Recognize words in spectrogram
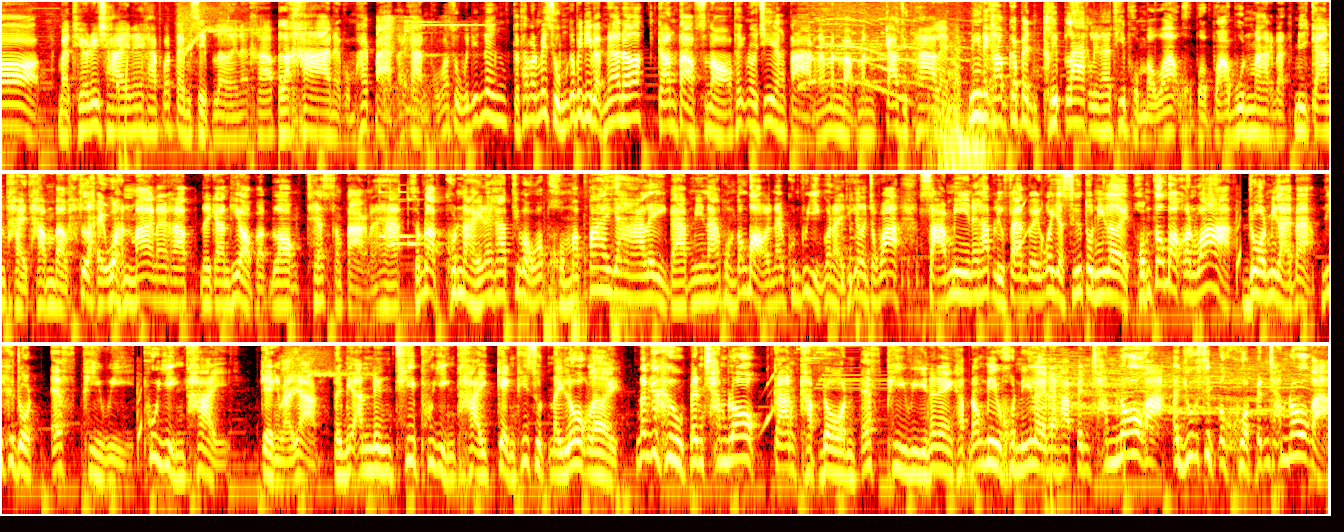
แมทเทียลที่ใช้นะครับก็เต็ม 10 เลยนะครับ ราคาเนี่ยผมให้ 8 ละกัน ผมว่าสูงไปนิดนึง แต่ถ้ามันไม่สูงก็ไม่ดีแบบเนี้ยเนอะการตอบสนองเทคโนโลยีต่างๆนะมันแบบมัน 9.5 เลย นี่นะครับก็เป็นคลิปแรกเลยนะที่ผมแบบว่าโอ้โหแบบว้าวุ่นมากนะมีการถ่ายทำแบบหลายวันมากนะครับในการที่ออกแบบลองเทสต่างๆนะฮะสำหรับคนไหนนะครับที่บอกว่าผมมาป้ายยาอะไรอีกแบบนี้นะ ผมต้องบอกเลยนะคุณผู้หญิงคนไหนที่กำลังจะว่าสามีนะครับหรือแฟนตัวเองว่าอย่าซื้อตัวนี้เลย ผมต้องบอกก่อนว่าโดรนมีหลายแบบนี่คือโดรน FPV ผู้หญิงไทยเก่งหลายอย่าง แต่มีอันหนึงที่ผู้หญิงไทยเก่งที่สุดในโลกเลย นั่นก็คือเป็นแชมป์โลกการขับโดรน FPV นั่นเองครับ น้องมิวคนนี้เลยนะครับเป็นแชมป์โลกอะ่ะอายุ 10กว่าขวบเป็นแชมป์โลกอะ่ะ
